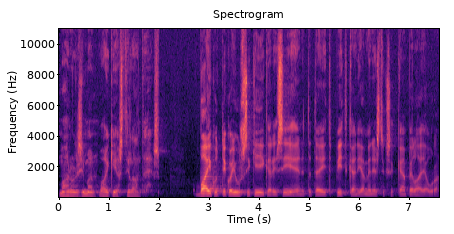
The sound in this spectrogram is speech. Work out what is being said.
mahdollisimman vaikeassa tilanteessa. Vaikuttiko Jussi Kiikeri siihen, että teit pitkän ja menestyksekkään pelaajauran?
